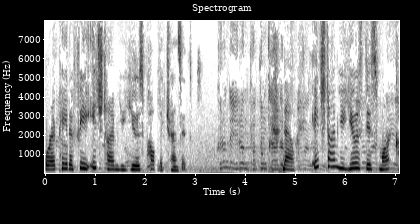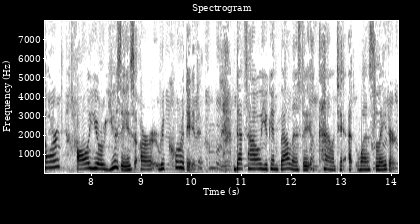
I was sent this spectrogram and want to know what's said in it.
or pay the fee each time you use public transit. Now, each time you use this smart card, all your uses are recorded. That's how you can balance the account at once later.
